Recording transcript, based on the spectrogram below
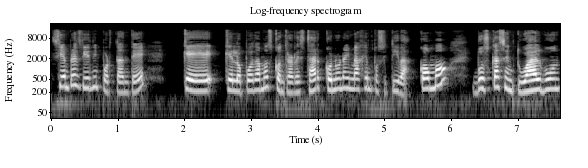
siempre es bien importante que, que, lo podamos contrarrestar con una imagen positiva. ¿Cómo buscas en tu álbum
